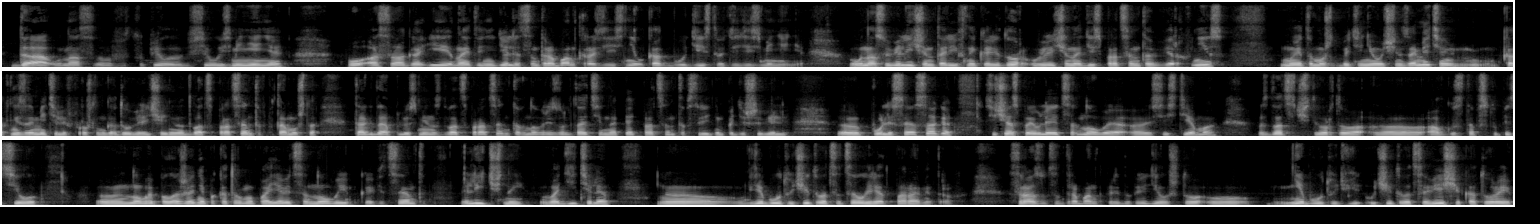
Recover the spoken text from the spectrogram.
Да, у нас вступило в силу изменения по ОСАГО, и на этой неделе Центробанк разъяснил, как будут действовать эти изменения. У нас увеличен тарифный коридор, увеличен на 10% вверх-вниз – мы это, может быть, и не очень заметим, как не заметили в прошлом году увеличение на 20%, потому что тогда плюс-минус 20%, но в результате на 5% в среднем подешевели э, полис и ОСАГО. Сейчас появляется новая э, система. С 24 э, августа вступит в силу новое положение, по которому появится новый коэффициент личный водителя, где будет учитываться целый ряд параметров. Сразу Центробанк предупредил, что не будут учитываться вещи, которые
